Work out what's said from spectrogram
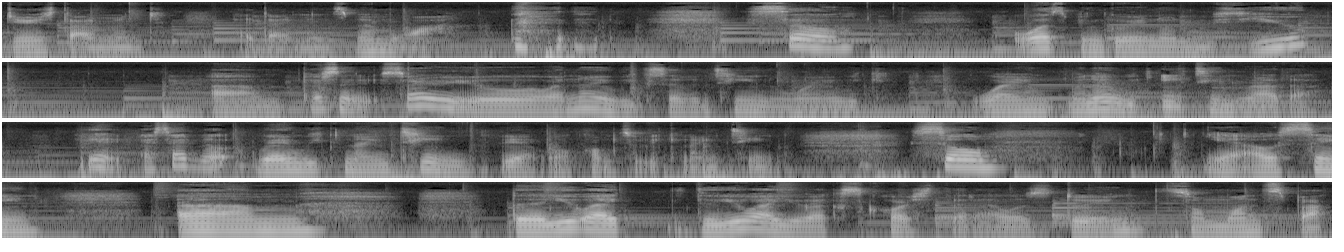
Dearest Diamond, a Diamond's memoir. so, what's been going on with you? Um, personally, sorry, we're not in week 17, we're in week, we're, in, we're not in week 18 rather. Yeah, I said we're in week 19. Yeah, welcome to week 19. So, yeah, I was saying, um, the UI the UI UX course that I was doing some months back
